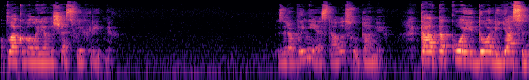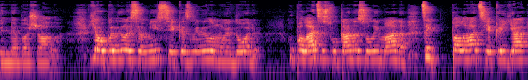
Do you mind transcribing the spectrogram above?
Оплакувала я лише своїх рідних. З рабині я стала султаною. Та такої долі я собі не бажала. Я опинилася в місці, яке змінило мою долю. У палаці султана Сулеймана, цей палац, який я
